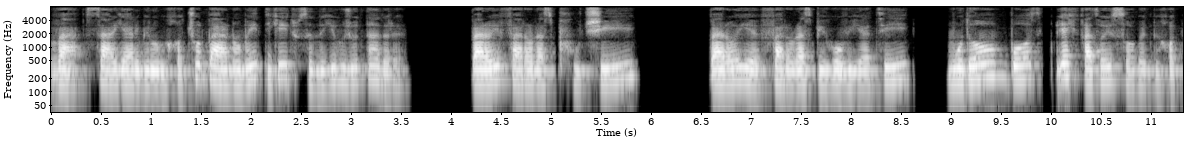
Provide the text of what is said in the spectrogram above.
و سرگرمی رو می‌خواد. چون برنامه دیگه ای تو زندگی وجود نداره. برای فرار از پوچی برای فرار از بیهویتی مدام باز یک غذای ثابت می‌خواد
